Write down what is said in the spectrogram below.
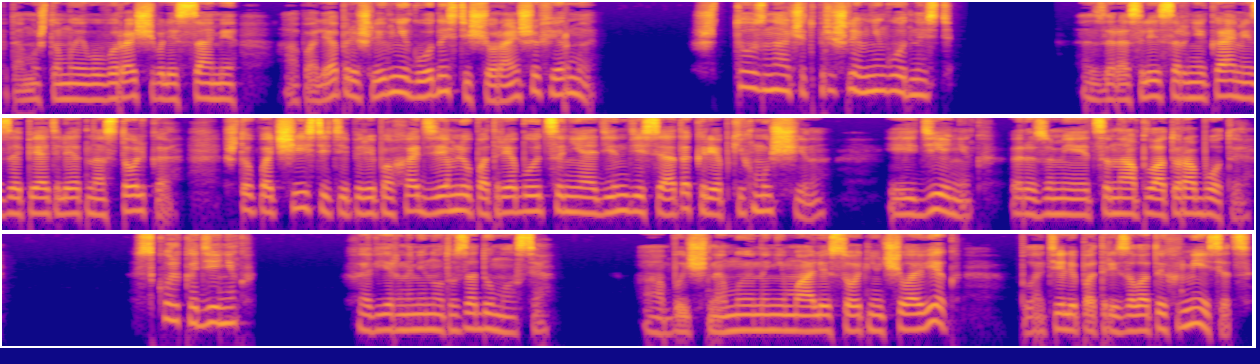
потому что мы его выращивали сами, а поля пришли в негодность еще раньше фермы. Что значит пришли в негодность? Заросли сорняками за пять лет настолько, что почистить и перепахать землю потребуется не один десяток крепких мужчин. И денег, разумеется, на оплату работы. Сколько денег? Хавьер на минуту задумался. Обычно мы нанимали сотню человек, платили по три золотых в месяц,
